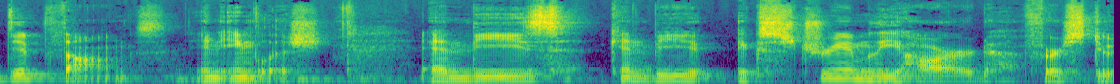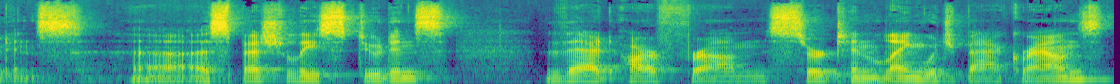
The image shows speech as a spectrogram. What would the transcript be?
diphthongs in English, and these can be extremely hard for students, uh, especially students that are from certain language backgrounds,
